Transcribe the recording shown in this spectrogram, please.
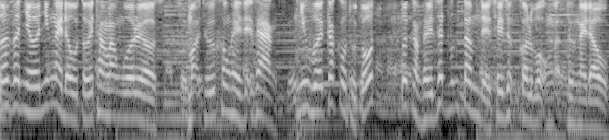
Tôi vẫn nhớ những ngày đầu tới Thăng Long Warriors. Mọi thứ không hề dễ dàng, nhưng với các cầu thủ tốt, tôi cảm thấy rất vững tâm để xây dựng câu lạc bộ từ ngày đầu.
